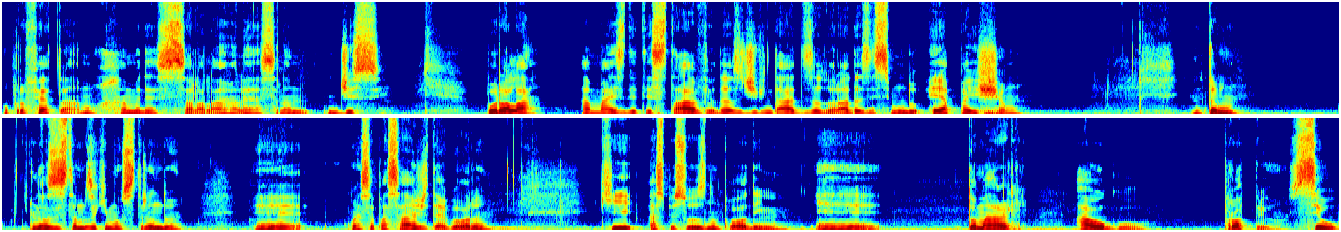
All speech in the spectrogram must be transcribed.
O profeta Muhammad sallallahu alaihi wasallam disse: Por Allah, a mais detestável das divindades adoradas nesse mundo é a paixão. Então, nós estamos aqui mostrando é, com essa passagem até agora que as pessoas não podem é, tomar algo próprio, seu,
